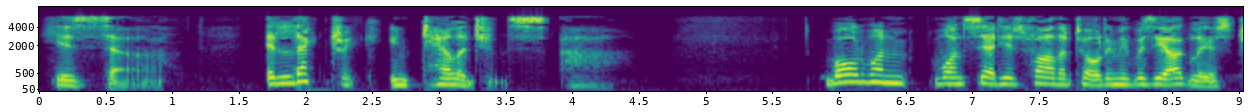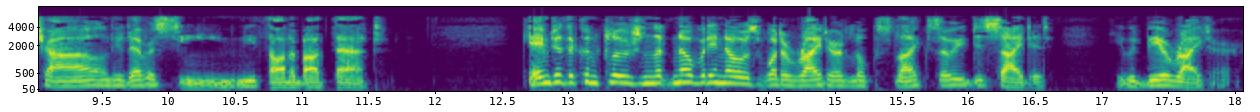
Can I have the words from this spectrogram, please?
his uh, electric intelligence. Ah. Baldwin once said his father told him he was the ugliest child he'd ever seen. He thought about that. Came to the conclusion that nobody knows what a writer looks like, so he decided he would be a writer.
